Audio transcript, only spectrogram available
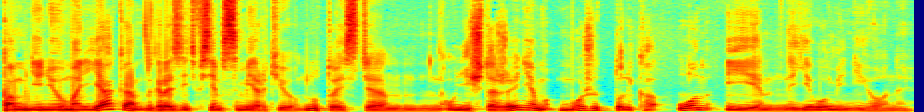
По мнению маньяка, грозить всем смертью, ну то есть э, уничтожением, может только он и его миньоны.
